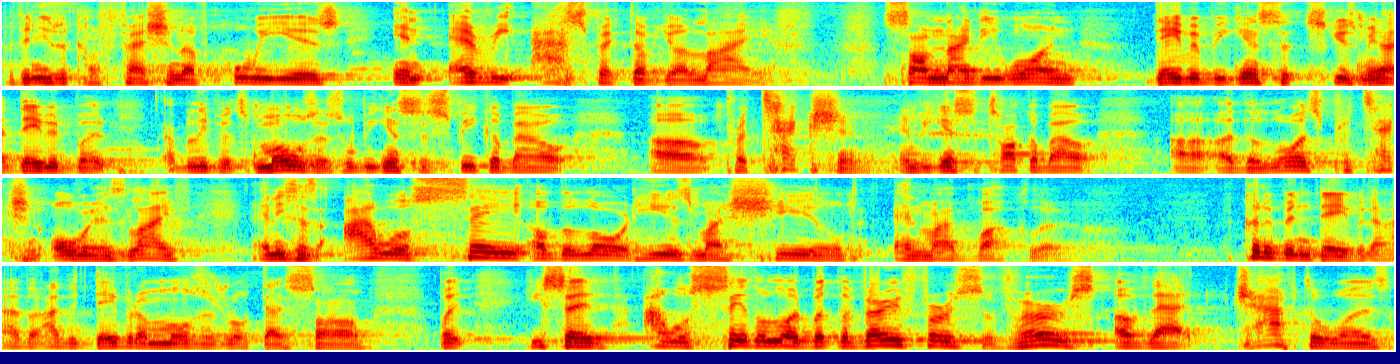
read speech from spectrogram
but there needs a confession of who He is in every aspect of your life. Psalm 91, David begins to, excuse me, not David, but I believe it's Moses who begins to speak about uh, protection and begins to talk about uh, uh the Lord's protection over his life. And he says, I will say of the Lord, He is my shield and my buckler. Could have been David. Either, David or Moses wrote that psalm. But he said, I will say the Lord. But the very first verse of that chapter was,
